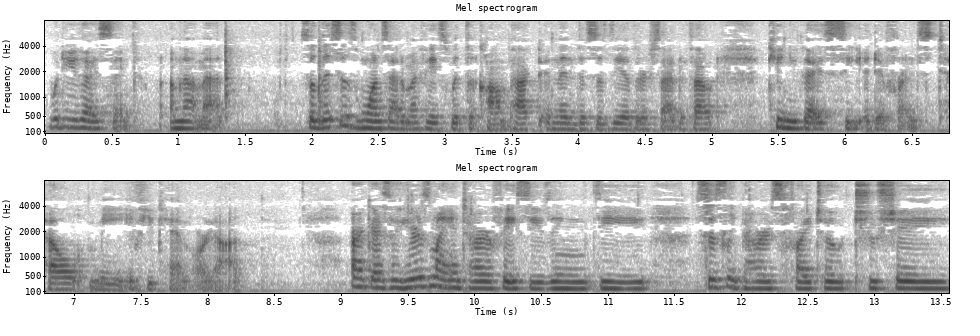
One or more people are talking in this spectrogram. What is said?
What do you guys think? I'm not mad. So this is one side of my face with the compact, and then this is the other side without. Can you guys see a difference? Tell me if you can or not. Alright guys, so here's my entire face using the Sisley Paris Phyto Touche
